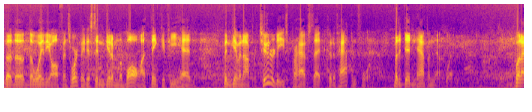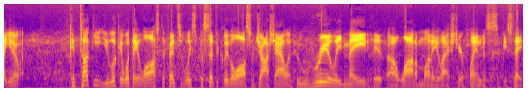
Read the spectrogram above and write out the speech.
the, the, the way the offense worked. They just didn't get him the ball. I think if he had been given opportunities, perhaps that could have happened for him. But it didn't happen that way. But, I, you know, Kentucky, you look at what they lost defensively, specifically the loss of Josh Allen, who really made a lot of money last year playing Mississippi State.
